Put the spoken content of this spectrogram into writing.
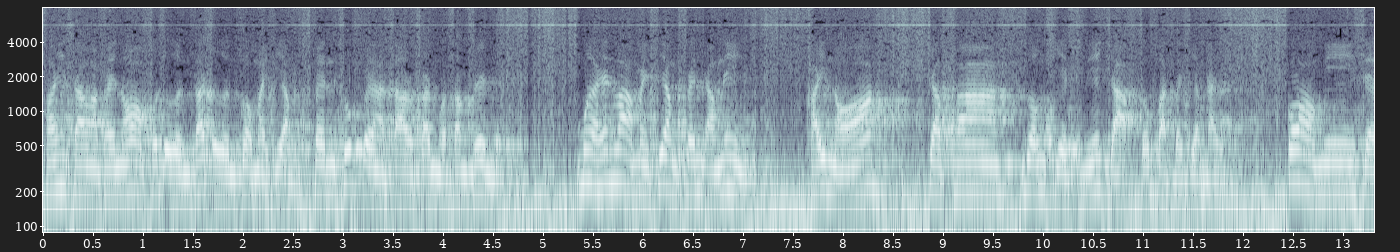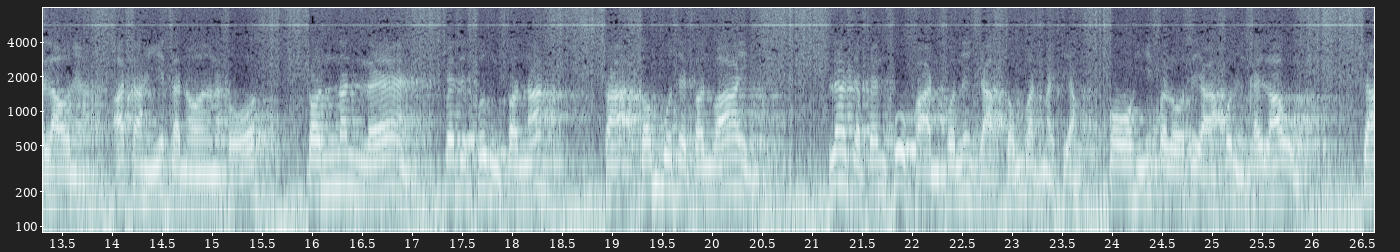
พระนิตามาภายนอกคนอื่นทัดอื่นก็ไม่เที่ยง เป็นทุกข์เป็นตากันหมดทั้งสิ้น เมื่อเห็นว่าไม่เที่ยงเป็นอย่างนี้ใครหนอจะพาดวงจิตนี้จากสมบัติไปเที่ยงได้ก็มีแต่เราเนี่ย อัตหิตโนนะโส ตนนั่นแหละเป็นพึ่งตนนะ สะสมบุญให้ตนไว้ แล้วจะเป็นผู้ผ่านคนนี้จากสมบัติไม่เที่ยง โกหิปโลสยาคนอื่นใครเรา จะ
